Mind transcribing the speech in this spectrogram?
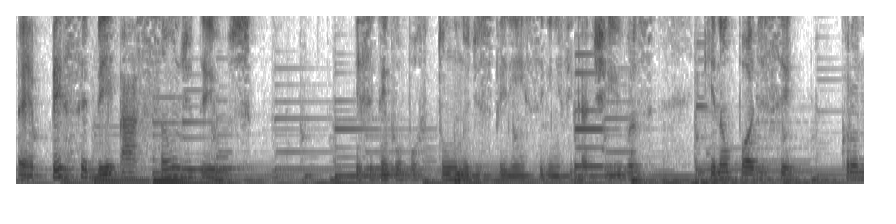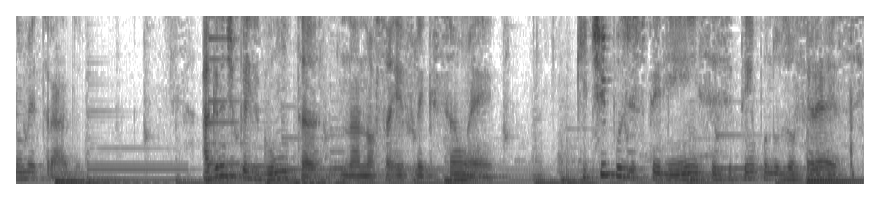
é, perceber a ação de Deus, esse tempo oportuno de experiências significativas que não pode ser cronometrado. A grande pergunta na nossa reflexão é: que tipos de experiência esse tempo nos oferece?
